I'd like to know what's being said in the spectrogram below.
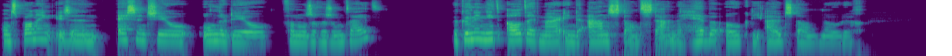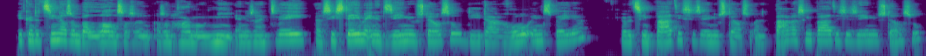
Ontspanning is een essentieel onderdeel van onze gezondheid. We kunnen niet altijd maar in de aanstand staan. We hebben ook die uitstand nodig. Je kunt het zien als een balans, als een, als een harmonie. En er zijn twee uh, systemen in het zenuwstelsel die daar een rol in spelen. Hebben het sympathische zenuwstelsel en het parasympathische zenuwstelsel.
